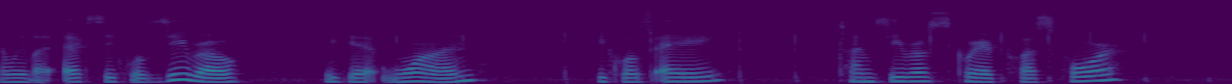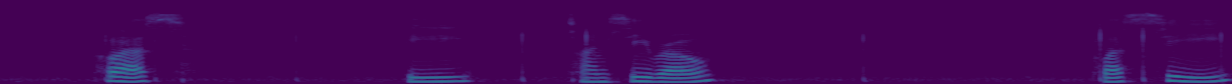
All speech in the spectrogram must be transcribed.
And we let x equal 0, we get 1 equals a times 0 squared plus 4 plus b times 0 plus c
